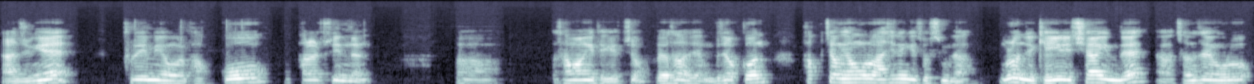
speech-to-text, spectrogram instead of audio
나중에 프리미엄을 받고 팔을 수 있는 어, 상황이 되겠죠. 그래서 이제 무조건 확정형으로 하시는 게 좋습니다. 물론 이제 개인의 취향인데 어, 전세형으로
